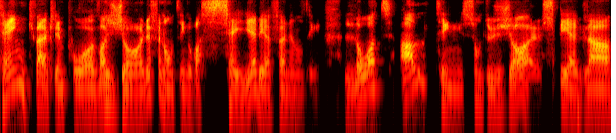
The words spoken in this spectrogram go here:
tänk verkligen på vad gör det för någonting och vad säger det för någonting? Låt allting som du gör spegla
